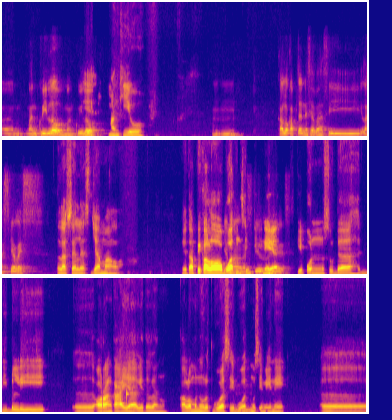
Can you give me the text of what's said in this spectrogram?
uh, Manquilo, Manquilo. Yeah, Mangkio. Mm -mm. Kalau kaptennya siapa? Si Las Celes. Las Celes, Jamal. Ya, tapi kalau Jamal, buat musim ini ya, meskipun sudah dibeli uh, orang kaya gitu kan, kalau menurut gua sih buat mm -hmm. musim ini uh,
